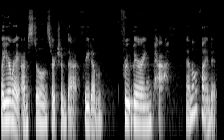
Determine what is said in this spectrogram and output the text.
But you're right. I'm still in search of that freedom, fruit bearing path, and I'll find it.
